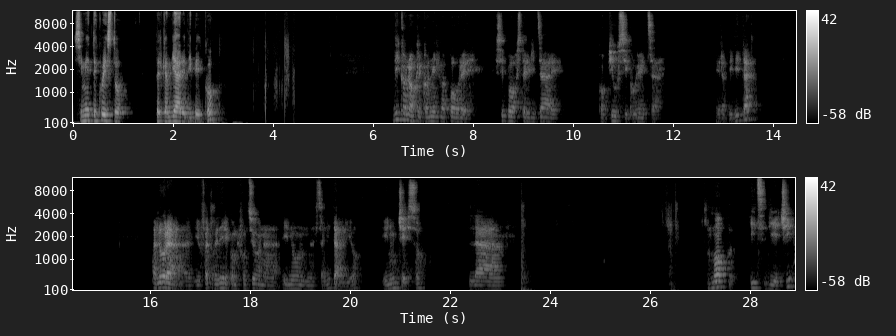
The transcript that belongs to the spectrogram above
si mette questo per cambiare di becco dicono che con il vapore si può sterilizzare con più sicurezza e rapidità. Allora vi ho fatto vedere come funziona in un sanitario in un cesso la mop x 10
